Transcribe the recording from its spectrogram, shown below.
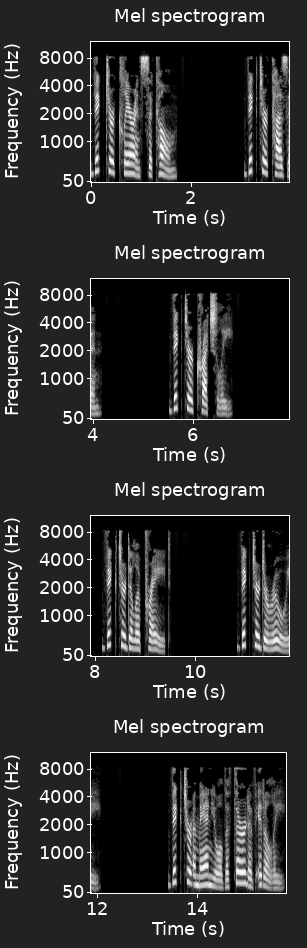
Victor Clarence Sacombe. Victor Cousin. Victor Crutchley Victor de la Prade Victor de Rui Victor Emmanuel III of Italy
